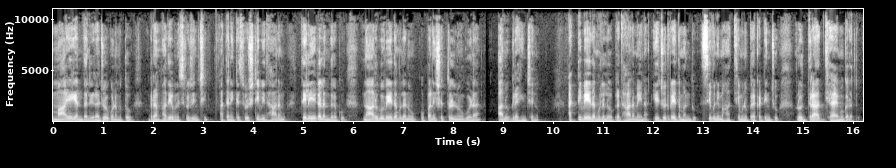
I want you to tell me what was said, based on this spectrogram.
మాయ ఎందలి రజోగుణముతో బ్రహ్మదేవుని సృజించి అతనికి సృష్టి విధానము తెలియగలందులకు నాలుగు వేదములను ఉపనిషత్తులను కూడా అనుగ్రహించెను. అట్టి వేదములలో ప్రధానమైన యజుర్వేదమందు శివుని మహాత్యమును ప్రకటించు రుద్రాధ్యాయము గలదు.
